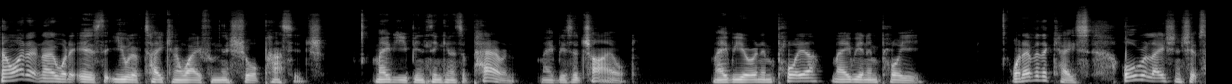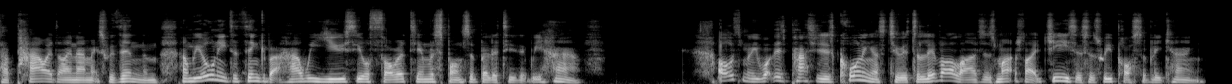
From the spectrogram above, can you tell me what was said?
Now, I don't know what it is that you will have taken away from this short passage. Maybe you've been thinking as a parent, maybe as a child. Maybe you're an employer, maybe an employee. Whatever the case, all relationships have power dynamics within them, and we all need to think about how we use the authority and responsibility that we have. Ultimately, what this passage is calling us to is to live our lives as much like Jesus as we possibly can.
